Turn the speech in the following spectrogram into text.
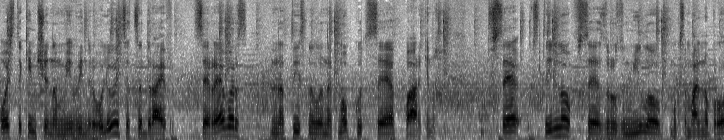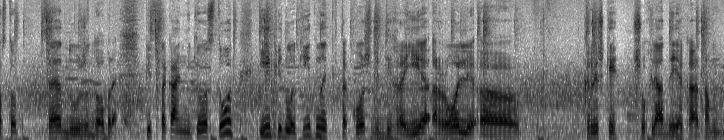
Ось таким чином він регулюється. Це драйв, це реверс. Натиснули на кнопку, це паркінг. Все стильно, все зрозуміло, максимально просто. Це дуже добре. Підстаканники ось тут, і підлокітник також відіграє роль е, кришки шухляди, яка там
